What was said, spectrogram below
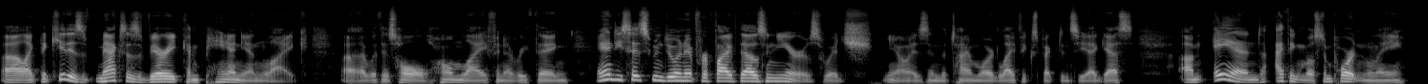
Uh, like the kid is Max is very companion like uh, with his whole home life and everything. And he says he's been doing it for five thousand years, which you know is in the Time Lord life expectancy, I guess. Um, and I think most importantly,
